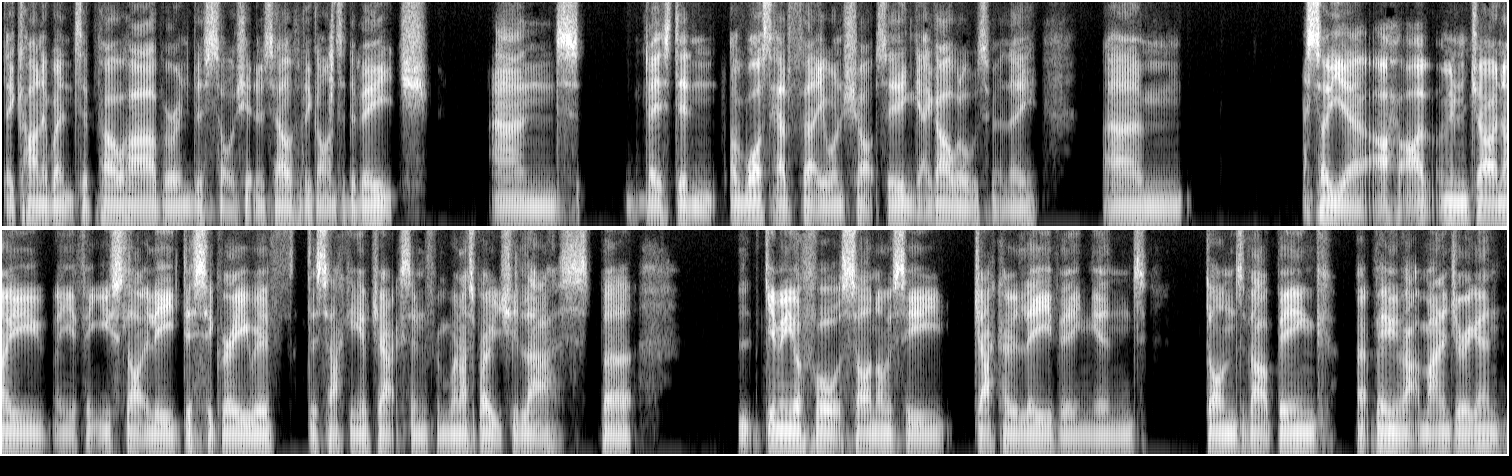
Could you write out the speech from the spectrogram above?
they kind of went to Pearl Harbor and just sort of shit themselves they got onto the beach. And they just didn't, whilst they had 31 shots, they didn't get a goal ultimately. Um, so yeah, I, I, mean, Joe, I know you you think you slightly disagree with the sacking of Jackson from when I spoke to you last, but give me your thoughts on obviously Jacko leaving and Don's about being being about a manager again.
